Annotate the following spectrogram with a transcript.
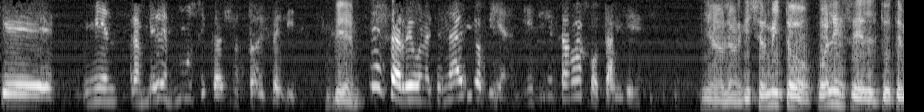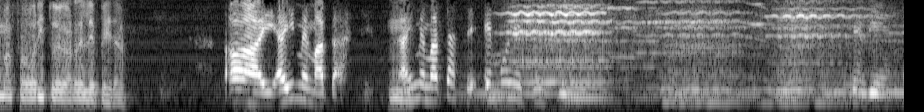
que mientras me des música yo estoy feliz. Bien. Si es arriba un escenario, bien, y si es abajo, también. Ni hablar. Guillermito, ¿cuál es el, tu tema favorito de Gardel? Ay, ahí me mataste, mm. ahí me mataste, es muy difícil. Qué bien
